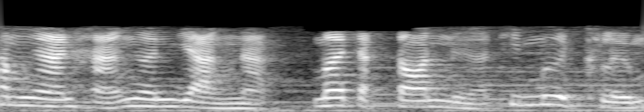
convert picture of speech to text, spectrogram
ทำงานหาเงินอย่างหนักมาจากตอนเหนือที่มืดคลึ้ม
